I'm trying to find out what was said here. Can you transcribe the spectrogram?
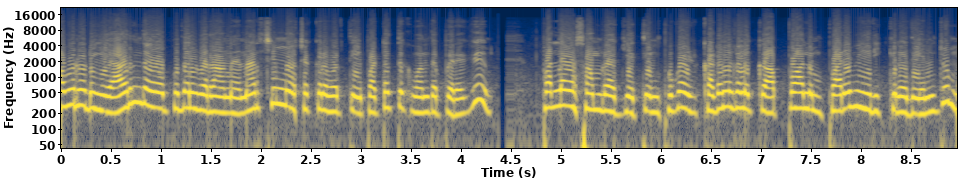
அவருடைய அருந்தவ புதல்வரான நரசிம்ம சக்கரவர்த்தி பட்டத்துக்கு வந்த பிறகு பல்லவ சாம்ராஜ்யத்தின் புகழ் கடல்களுக்கு அப்பாலும் பரவி இருக்கிறது என்றும்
